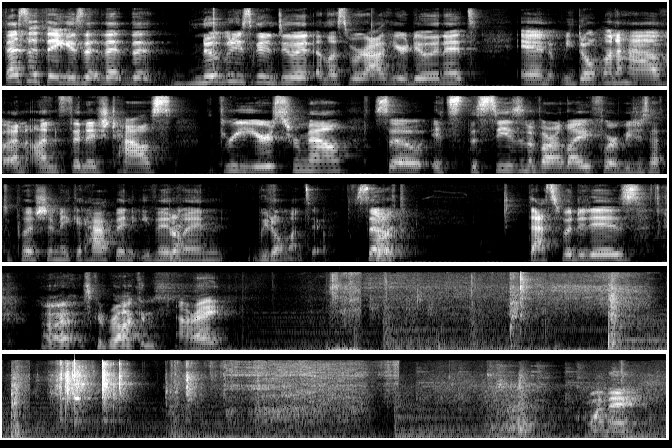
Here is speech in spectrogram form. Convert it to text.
that's the thing is that, that, that nobody's going to do it unless we're out here doing it. And we don't want to have an unfinished house three years from now. So it's the season of our life where we just have to push and make it happen even Yeah. when we don't want to. So Correct. that's what it is. All right, let's get rocking. All right. Boné.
